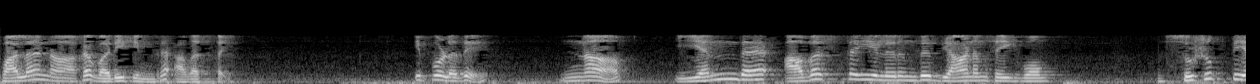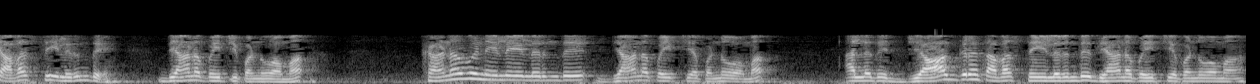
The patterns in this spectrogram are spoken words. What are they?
பலனாக வருகின்ற அவஸ்தை. இப்பொழுது நாம் எந்த அவஸ்தையிலிருந்து தியானம் செய்வோம்? சுஷுப்தி அவஸ்தையிலிருந்து தியான பயிற்சி பண்ணுவோமா? கனவு நிலையிலிருந்து தியான பயிற்சியை பண்ணுவோமா? அல்லது ஜாகிரத அவஸ்தையிலிருந்து தியான பயிற்சியை பண்ணுவோமா?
